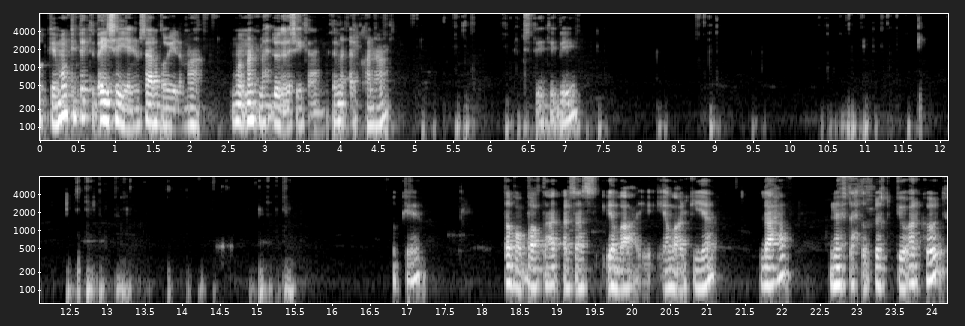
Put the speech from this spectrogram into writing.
أوكي ممكن تكتب أي شيء يعني رسالة طويلة ما ما أنت محدود على شيء ثاني مثلا القناة http okay. تضغط ضغط على أساس يضع يضع لك إياه لاحظ نفتح تطبيق QR code.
